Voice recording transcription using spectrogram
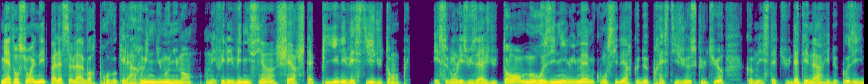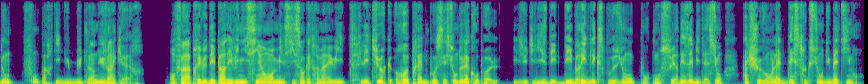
Mais attention, elle n'est pas la seule à avoir provoqué la ruine du monument. En effet, les Vénitiens cherchent à piller les vestiges du temple. Et selon les usages du temps, Morosini lui-même considère que de prestigieuses sculptures, comme les statues d'Athéna et de Poséidon, font partie du butin du vainqueur. Enfin, après le départ des Vénitiens en 1688, les Turcs reprennent possession de l'acropole. Ils utilisent des débris de l'explosion pour construire des habitations, achevant la destruction du bâtiment.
